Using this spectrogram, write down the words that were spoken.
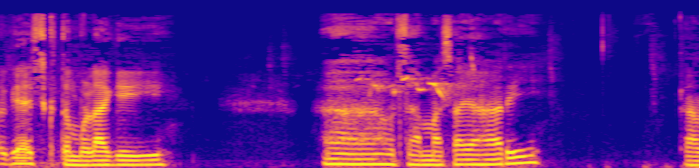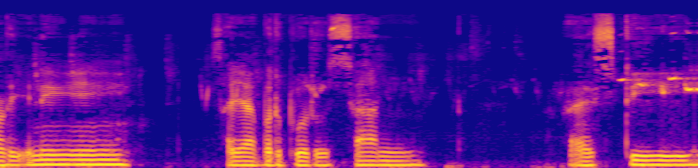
Halo guys, ketemu lagi uh, bersama saya Hari. Kali ini saya berburusan res di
